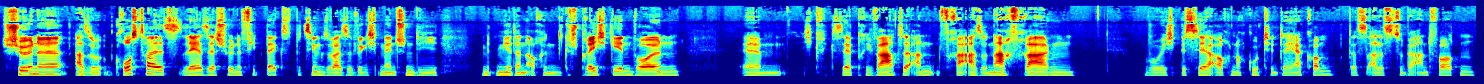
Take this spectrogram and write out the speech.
schöne, also großteils sehr, sehr schöne Feedbacks, beziehungsweise wirklich Menschen, die mit mir dann auch in Gespräch gehen wollen. Ähm, ich kriege sehr private Anfragen, also Nachfragen, wo ich bisher auch noch gut hinterherkomme, das alles zu beantworten.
